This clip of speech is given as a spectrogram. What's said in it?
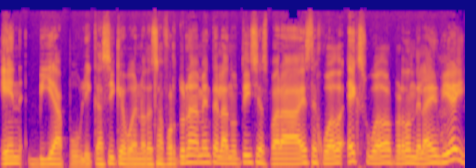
en vía pública. Así que bueno, desafortunadamente las noticias para este jugador, exjugador, perdón, de la NBA.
